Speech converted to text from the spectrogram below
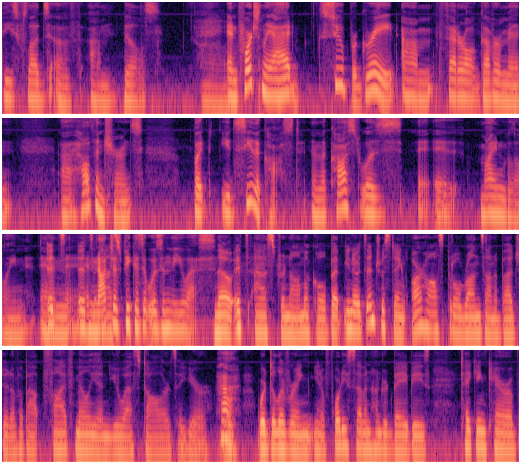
these floods of um, bills. Oh. And fortunately, I had super great um, federal government uh, health insurance, but you'd see the cost, and the cost was uh, uh mind blowing, and, it's, it's and not ast- just because it was in the U.S. No, it's astronomical. But you know, it's interesting. Our hospital runs on a budget of about five million U.S. dollars a year. Huh. We're, we're delivering, you know, 4,700 babies taking care of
